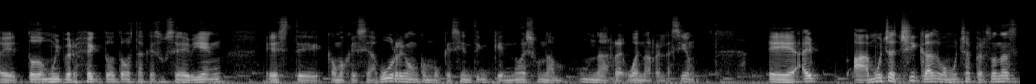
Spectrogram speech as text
eh, todo muy perfecto, todo hasta que sucede bien, este, como que se aburren o como que sienten que no es una, una buena relación. Eh, hay a muchas chicas o a muchas personas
